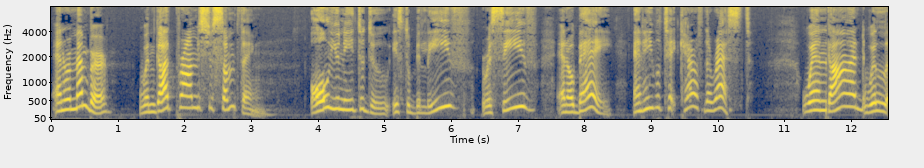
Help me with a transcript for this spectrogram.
And remember, when God promises you something, all you need to do is to believe, receive, and obey, and He will take care of the rest. When God will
